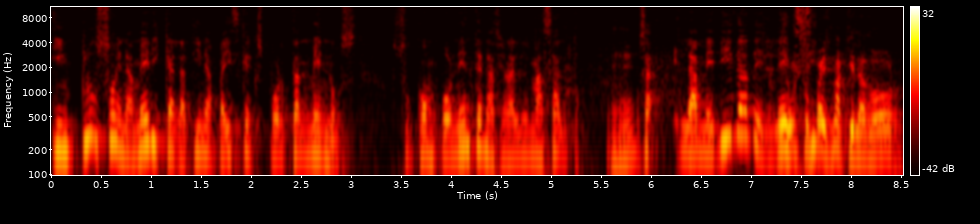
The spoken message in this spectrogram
Incluso en América Latina, país que exportan menos, su componente nacional es más alto. O sea, la medida del Somos un éxito, país maquilador.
